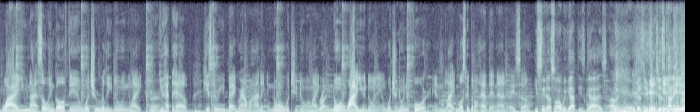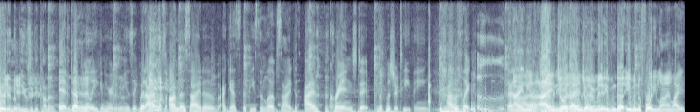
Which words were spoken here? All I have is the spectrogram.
why are you not so engulfed in what you're really doing like Right. you have to have history background behind it and knowing what you're doing like Right. knowing why you're doing it and what you're doing it for and like most people don't have that nowadays so You see, that's why we got these guys on here because you can just kind of hear it in the music. It kind of It definitely you can hear it in the music, but I'm on the side of I guess the peace and love side because I cringed at the Pusha T thing. I was like, ooh, that, I I, I enjoyed it. I enjoyed every minute. Even the even the forty line, like,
